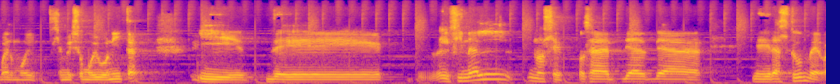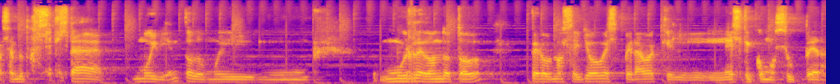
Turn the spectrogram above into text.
bueno, muy, se me hizo muy bonita. Y de el final, no sé, o sea, ya, ya me dirás tú, me, o sea, me parece que está muy bien, todo muy, muy redondo todo, pero no sé, yo esperaba que el, este como súper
